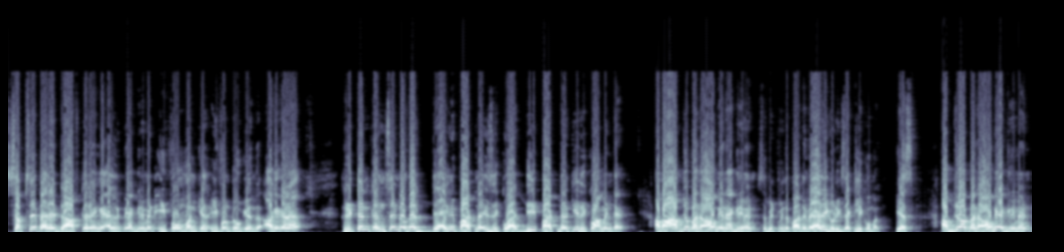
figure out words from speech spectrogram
सबसे पहले ड्राफ्ट करेंगे LP agreement e form one के ई फॉर्म टू के अंदर। आगे क्या है written consent of the daily partner is required D partner की रिक्वायरमेंट है। अब आप जो बनाओगे ना agreement between the partner very good exactly Komal. Yes अब जो आप बनाओगे एग्रीमेंट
